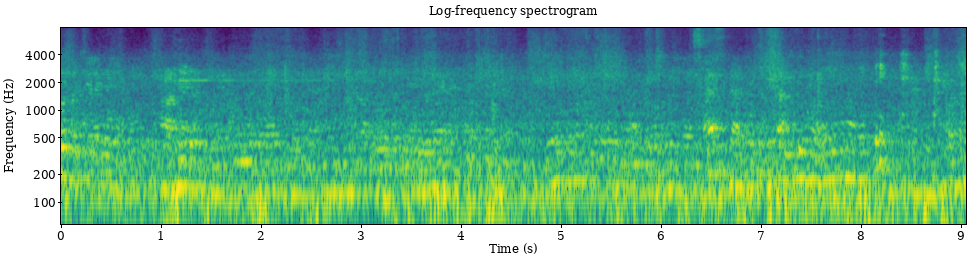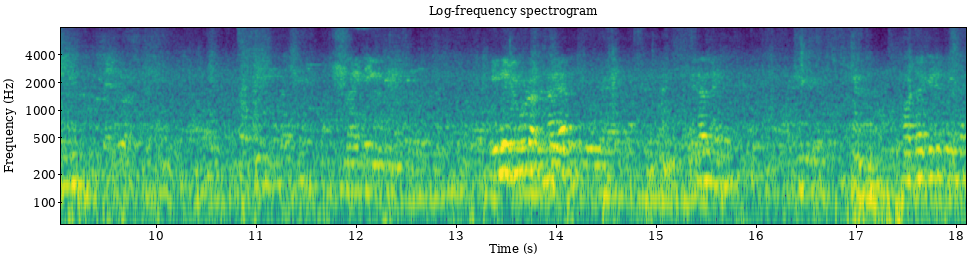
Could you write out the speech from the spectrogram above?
ਬੱਚੇ ਲੱਗੇ ਹਾਂ ਇਹਨੂੰ ਜ਼ਰੂਰ ਰੱਖਣਾ ਯਾਰ ਇਹਨਾਂ ਨੇ ਤੁਹਾਡਾ ਕਿਹੜੇ ਪਿੰਡ ਹੈ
